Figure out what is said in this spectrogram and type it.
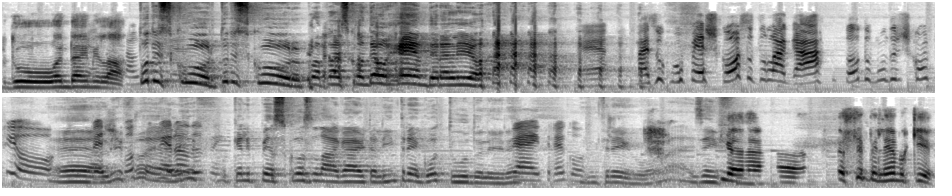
do andaime lá? Tudo escuro, tudo escuro, pra, pra esconder o render ali, ó. É, mas o, o, pescoço do lagarto, todo mundo desconfiou. É, o pescoço foi, virando assim. Aquele pescoço do lagarto ali entregou tudo ali, né? É, entregou. Entregou, mas enfim. É, eu sempre lembro que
